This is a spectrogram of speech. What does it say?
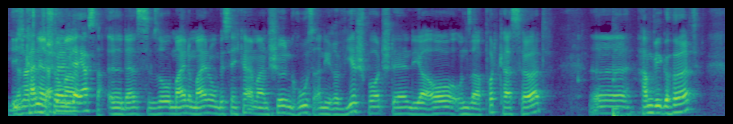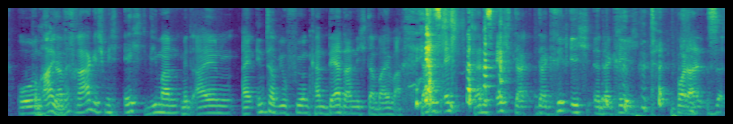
die Ich kann ja schon mal, wieder Erster. äh, das ist so meine Meinung bisher. Ich kann ja mal einen schönen Gruß an die Reviersport stellen, die ja auch unser Podcast hört. Äh, haben wir gehört. Und Hajo, da ne? frage ich mich echt, wie man mit einem ein Interview führen kann, der da nicht dabei war. Das ist echt, das ist echt, da, da krieg ich, äh, da krieg ich, boah, das, ist-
